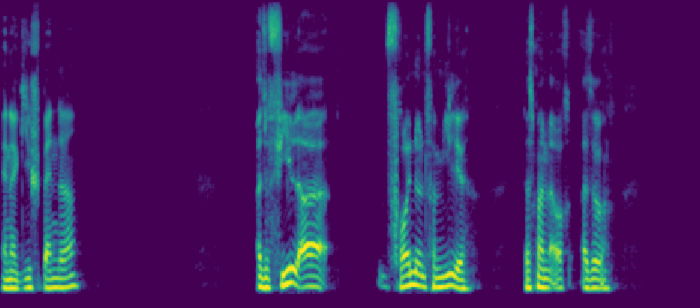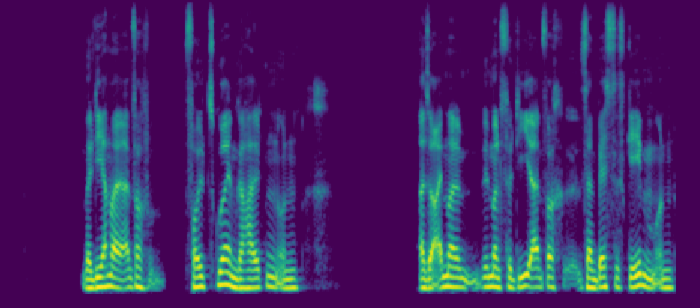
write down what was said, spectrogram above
Energiespender? Also viel äh, Freunde und Familie dass man auch, also, weil die haben halt einfach voll zu einem gehalten und also einmal will man für die einfach sein Bestes geben und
